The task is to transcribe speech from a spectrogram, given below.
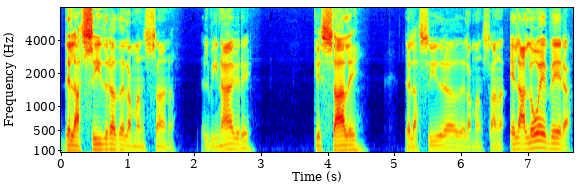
de la sidra de la manzana, el vinagre que sale de la sidra de la manzana, el aloe vera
